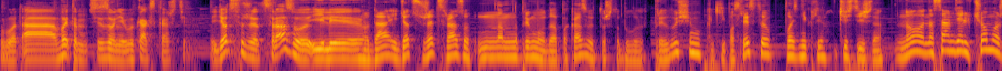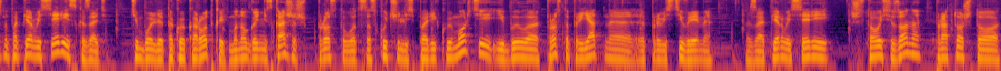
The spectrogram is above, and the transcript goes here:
Вот. А в этом сезоне вы как скажете? Идет сюжет сразу или... Ну да, идет сюжет сразу. Нам напрямую, да, показывают то, что было в предыдущем, какие последствия возникли частично. Но на самом деле, что можно по первой серии сказать? Тем более такой короткой. Много не скажешь. Просто вот соскучились по Рику и Морти, и было просто приятно провести время за первой серией шестого сезона про то, что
